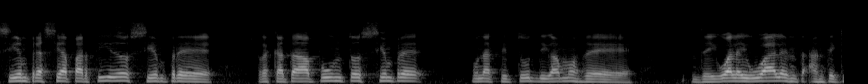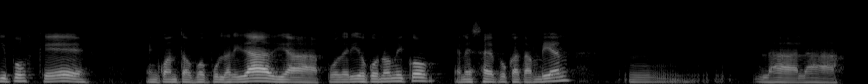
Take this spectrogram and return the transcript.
siempre hacía partidos, siempre rescataba puntos, siempre una actitud, digamos, de, igual a igual ante equipos que en cuanto a popularidad y a poderío económico, en esa época también, mm, la,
